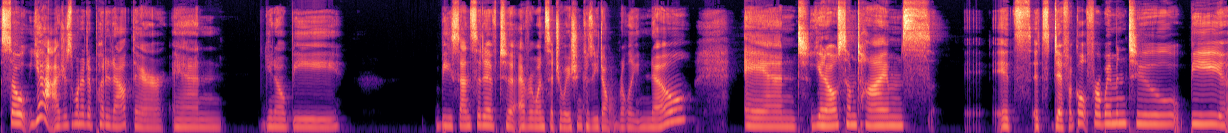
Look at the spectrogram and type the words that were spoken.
so yeah i just wanted to put it out there and you know be be sensitive to everyone's situation because you don't really know. And you know sometimes it's it's difficult for women to be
